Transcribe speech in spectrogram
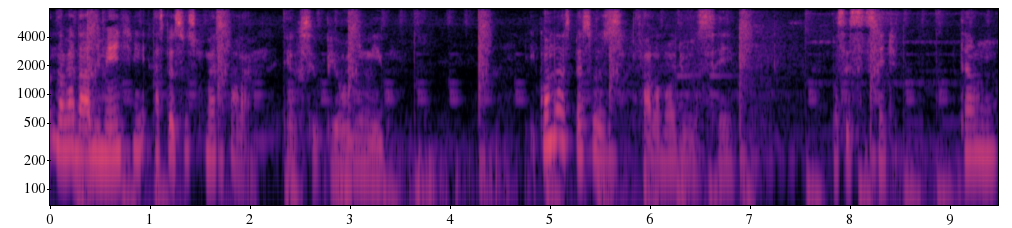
Na verdade, mente, as pessoas começam a falar, é o seu pior inimigo. E quando as pessoas falam mal de você, você se sente tão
